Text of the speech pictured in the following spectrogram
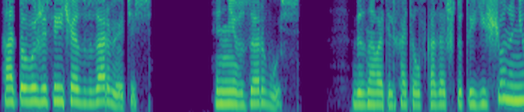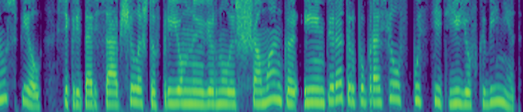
А то вы же сейчас взорветесь». «Не взорвусь». Дознаватель хотел сказать что-то еще, но не успел. Секретарь сообщила, что в приемную вернулась шаманка, и император попросил впустить ее в кабинет.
